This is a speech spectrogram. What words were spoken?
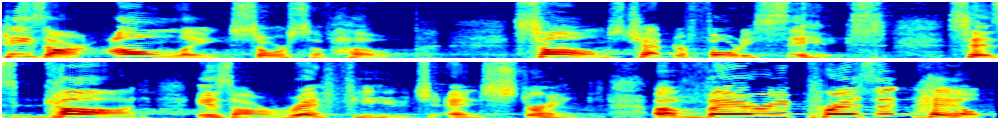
He's our only source of hope. Psalms chapter 46 says, God is our refuge and strength, a very present help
